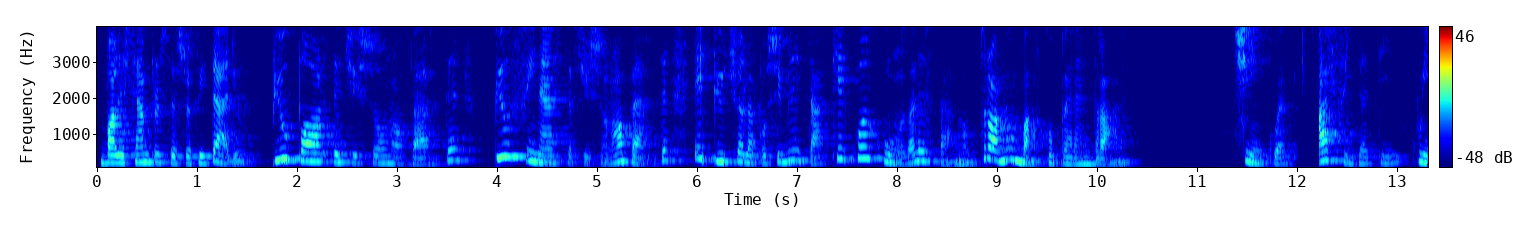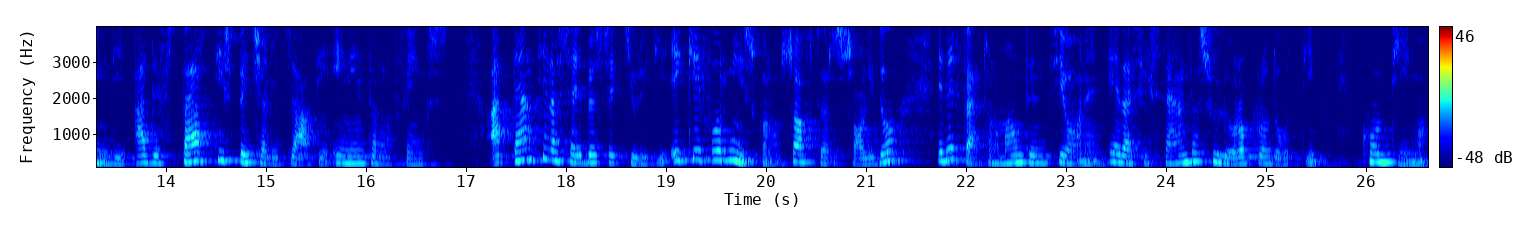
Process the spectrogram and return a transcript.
vale sempre lo stesso criterio. Più porte ci sono aperte, più finestre ci sono aperte e più c'è la possibilità che qualcuno dall'esterno trovi un varco per entrare. 5. Affidati quindi ad esperti specializzati in Internet of Things, attenti alla cyber security e che forniscono software solido ed effettuano manutenzione ed assistenza sui loro prodotti. Continua.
